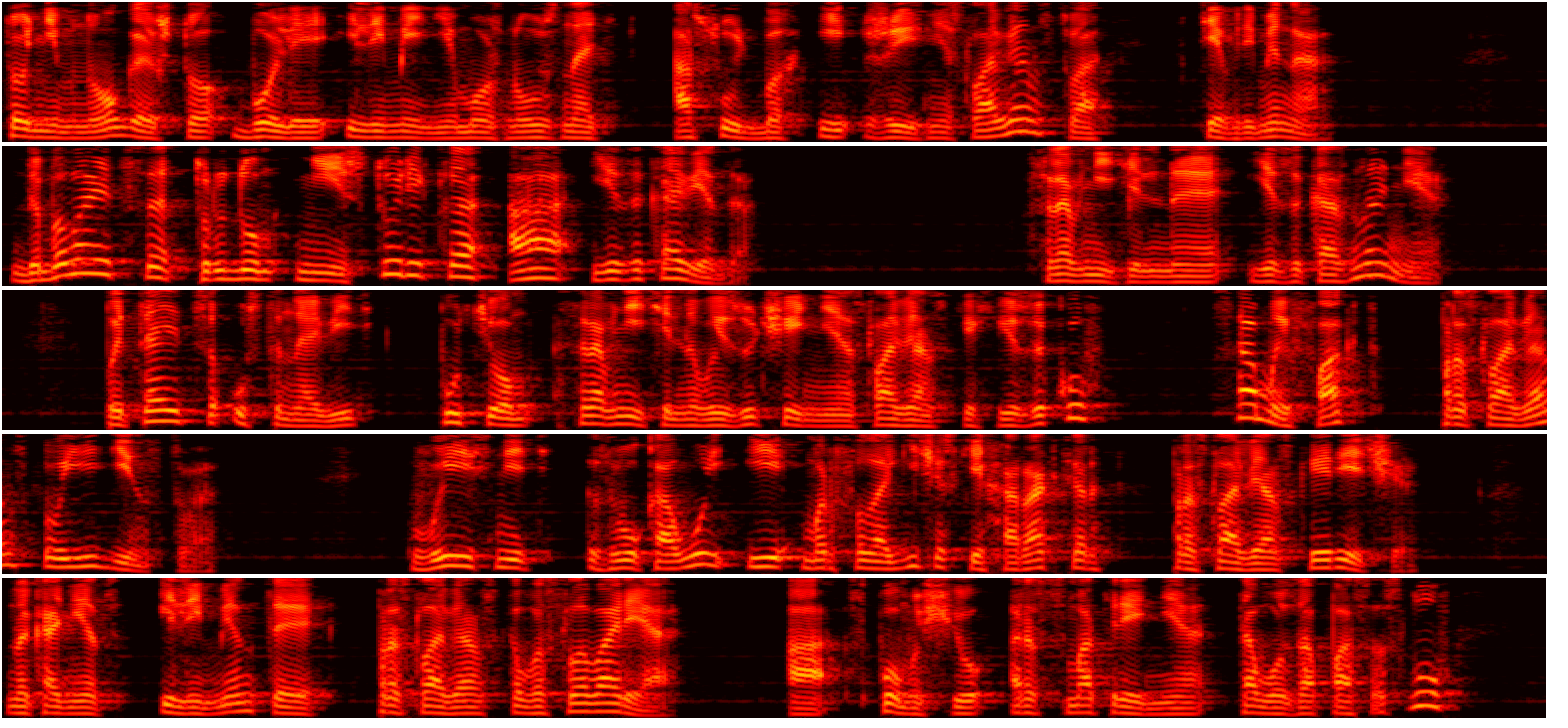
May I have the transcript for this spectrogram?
То немногое, что более или менее можно узнать о судьбах и жизни славянства в те времена, добывается трудом не историка, а языковеда. Сравнительное языкознание – пытается установить путем сравнительного изучения славянских языков самый факт прославянского единства, выяснить звуковой и морфологический характер прославянской речи, наконец, элементы прославянского словаря, а с помощью рассмотрения того запаса слов,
